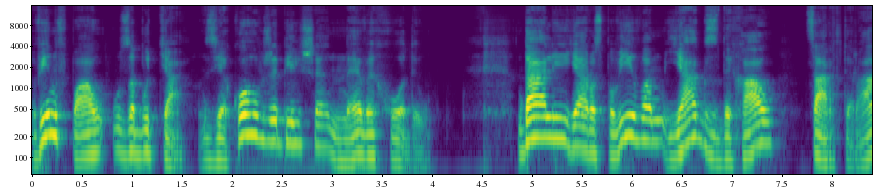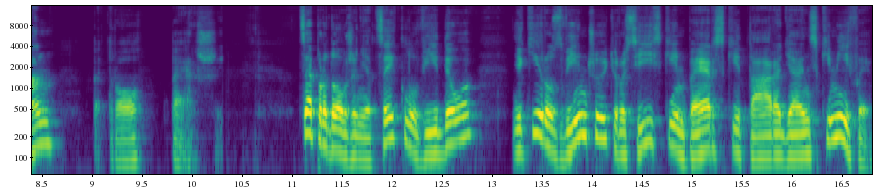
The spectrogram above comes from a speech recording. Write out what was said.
Він впав у забуття, з якого вже більше не виходив. Далі я розповів вам, як здихав цар тиран Петро І. Це продовження циклу відео, які розвінчують російські імперські та радянські міфи.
